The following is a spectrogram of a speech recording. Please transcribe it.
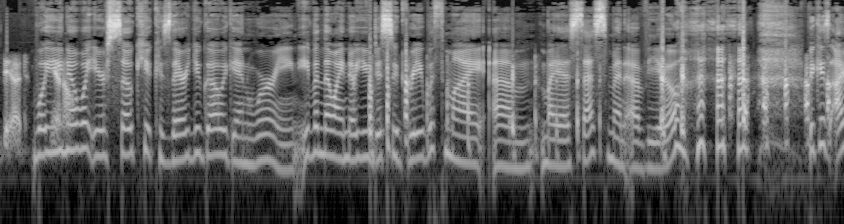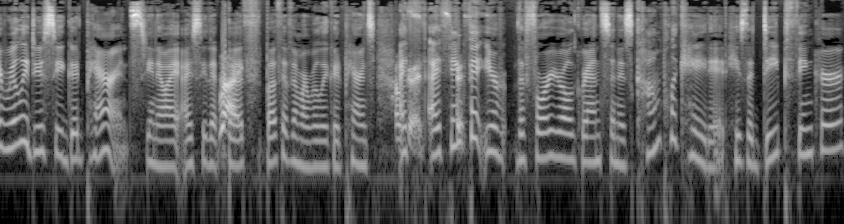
did. Well, you, know. what? You're so cute because there you go again, worrying. Even though I know you disagree with my um, my assessment of you, because I really do see good parents. You know, I, I see that Right. both both of them are really good parents. Oh, I, good. I think that your the four year old grandson is complicated. He's a deep thinker.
